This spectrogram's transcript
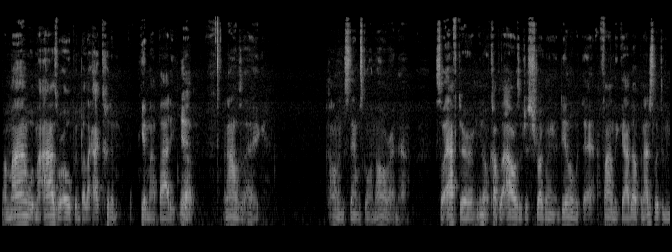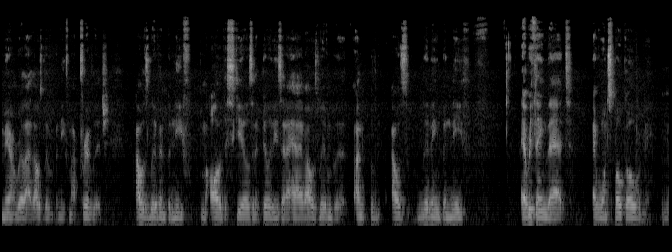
my mind with my eyes were open, but like I couldn't get my body Yeah. up. And I was like, I don't understand what's going on right now. So after, you know, a couple of hours of just struggling and dealing with that, I finally got up and I just looked in the mirror and realized I was living beneath my privilege. I was living beneath all of the skills and abilities that I have. I was living, I was living beneath everything that everyone spoke over me. Mhm.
